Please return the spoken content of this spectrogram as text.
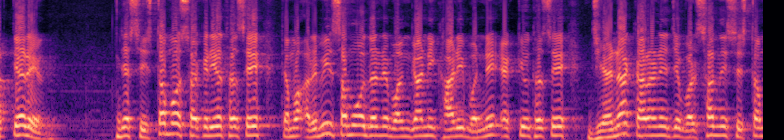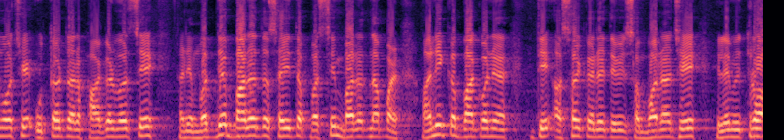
અત્યારે જે સિસ્ટમો સક્રિય થશે, તેમાં અરબી સમુદ્ર અને બંગાળની ખાડી બંને એક્ટિવ થશે. જેના કારણે જે વરસાદની સિસ્ટમો છે, ઉત્તર તરફ આગળ વધશે અને મધ્ય ભારત સહિત પશ્ચિમ ભારતના પણ અનેક ભાગોને તે અસર કરે તેવી સંભાવના છે. એટલે મિત્રો,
